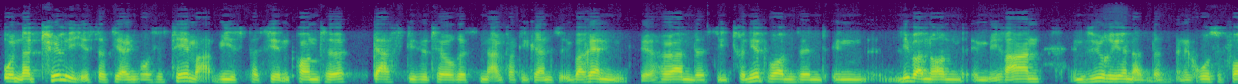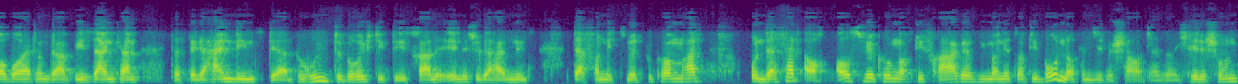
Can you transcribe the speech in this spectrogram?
Und natürlich ist das ja ein großes Thema, wie es passieren konnte, dass diese Terroristen einfach die Grenze überrennen. Wir hören, dass sie trainiert worden sind in Libanon, im Iran, in Syrien, also dass es eine große Vorbereitung gab, wie es sein kann, dass der Geheimdienst, der berühmte, berüchtigte israelische Geheimdienst, davon nichts mitbekommen hat. Und das hat auch Auswirkungen auf die Frage, wie man jetzt auf die Bodenoffensive schaut. Also ich rede schon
